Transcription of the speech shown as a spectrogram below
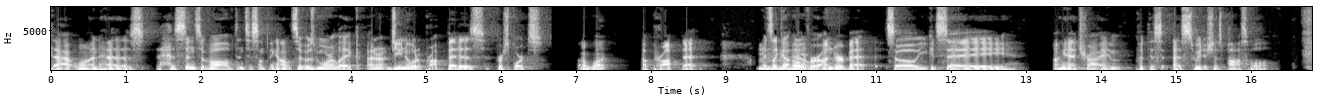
that one has has since evolved into something else. It was more like I don't. Know. Do you know what a prop bet is for sports? A what? A prop bet. It's like Mm, an no. over under bet. So you could say, I'm going to try and put this as Swedish as possible.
